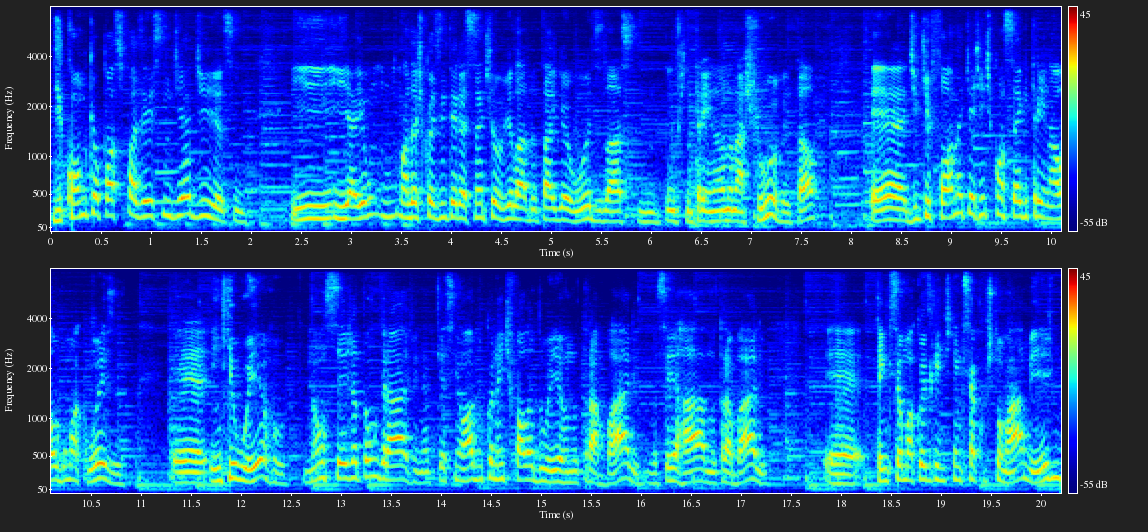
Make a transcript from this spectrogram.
de como que eu posso fazer isso no dia a dia, assim. E, e aí uma das coisas interessantes eu vi lá do Tiger Woods, lá, enfim, treinando na chuva e tal, é de que forma que a gente consegue treinar alguma coisa é, em que o erro não seja tão grave, né? Porque assim, óbvio, quando a gente fala do erro no trabalho, você errar no trabalho, é, tem que ser uma coisa que a gente tem que se acostumar mesmo,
